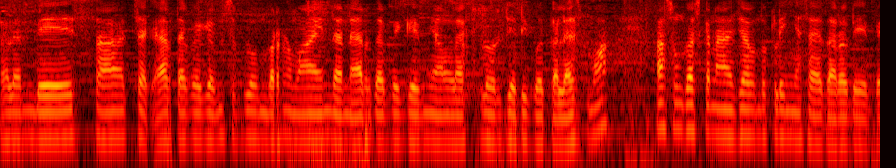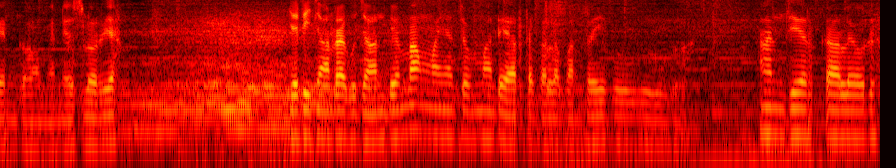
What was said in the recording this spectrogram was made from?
kalian bisa cek RTP game sebelum bermain dan RTP gamenya live seluruh jadi buat kalian semua. Langsung gaskan aja untuk linknya saya taruh di pin komen ya seluruh ya. Jadi jangan ragu jangan bimbang mainnya cuma di RTP 8000 anjir kalau udah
